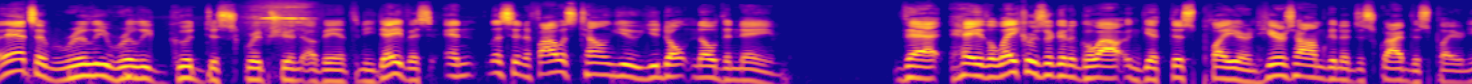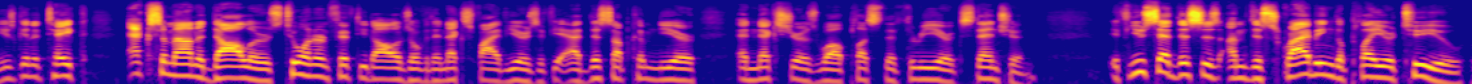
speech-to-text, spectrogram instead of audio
Think that's a really, really good description of Anthony Davis. And listen, if I was telling you you don't know the name, that hey, the Lakers are going to go out and get this player, and here's how I'm going to describe this player, and he's going to take X amount of dollars, two hundred and fifty dollars over the next five years, if you add this upcoming year and next year as well, plus the three year extension. If you said this is, I'm describing the player to you,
